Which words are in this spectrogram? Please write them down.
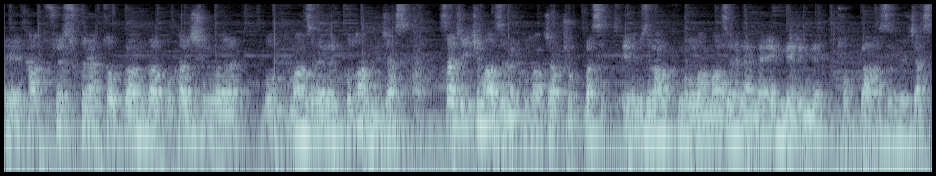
Ee, kaktüs ve sukulent toprağında bu karışımları, bu malzemeleri kullanmayacağız. Sadece iki malzeme kullanacağım. Çok basit, elimizin altında olan malzemelerle en verimli toprağı hazırlayacağız.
